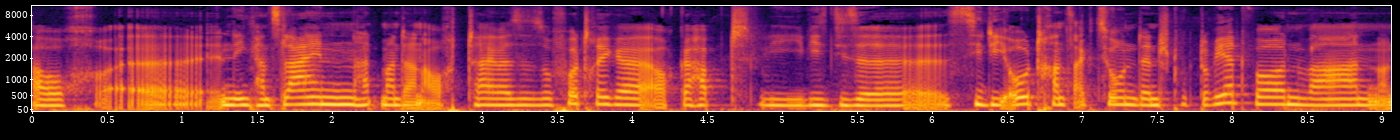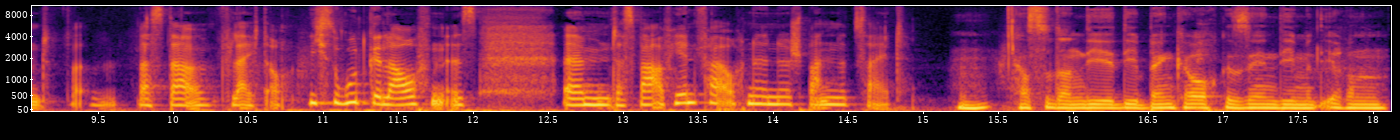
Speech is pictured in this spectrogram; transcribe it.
auch äh, in den Kanzleien hat man dann auch teilweise so Vorträge auch gehabt, wie, wie diese CDO-Transaktionen denn strukturiert worden waren und was da vielleicht auch nicht so gut gelaufen ist. Ähm, das war auf jeden Fall auch eine, eine spannende Zeit. Mhm. Hast du dann die, die Banker auch gesehen, die mit ihren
